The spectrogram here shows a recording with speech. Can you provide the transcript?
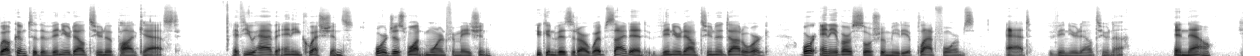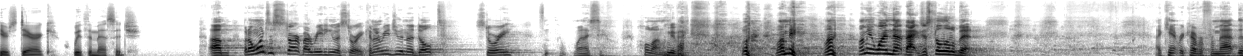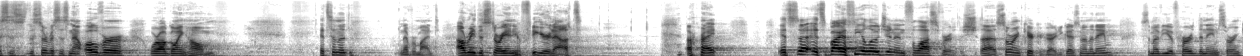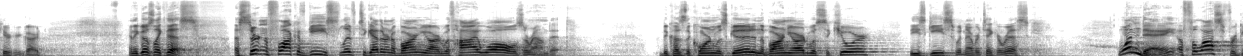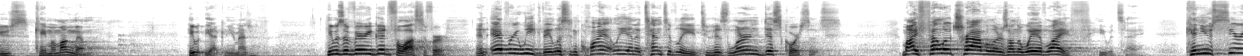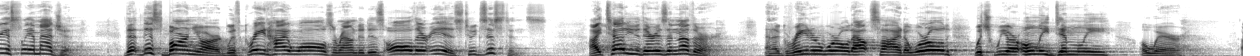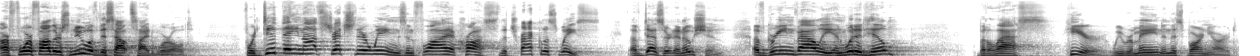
Welcome to the Vineyard Altoona podcast. If you have any questions or just want more information, you can visit our website at vineyardaltoona.org or any of our social media platforms at Vineyard Altoona. And now, here's Derek with the message. Um, but I want to start by reading you a story. Can I read you an adult story? When I say, hold on, let me back. let, me, let, me, let me wind that back just a little bit. I can't recover from that. This is the service is now over. We're all going home. It's in a never mind. I'll read the story and you'll figure it out. All right. It's, uh, it's by a theologian and philosopher, uh, Soren Kierkegaard. You guys know the name? Some of you have heard the name Soren Kierkegaard. And it goes like this A certain flock of geese lived together in a barnyard with high walls around it. Because the corn was good and the barnyard was secure, these geese would never take a risk. One day, a philosopher goose came among them. He, yeah, can you imagine? He was a very good philosopher, and every week they listened quietly and attentively to his learned discourses. My fellow travelers on the way of life, he would say, can you seriously imagine that this barnyard with great high walls around it is all there is to existence? I tell you, there is another and a greater world outside, a world which we are only dimly aware. Our forefathers knew of this outside world. For did they not stretch their wings and fly across the trackless wastes of desert and ocean, of green valley and wooded hill? But alas, here we remain in this barnyard,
